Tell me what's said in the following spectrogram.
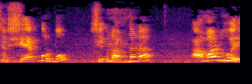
যা শেয়ার করব, সেগুলো আপনারা আমার হয়ে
